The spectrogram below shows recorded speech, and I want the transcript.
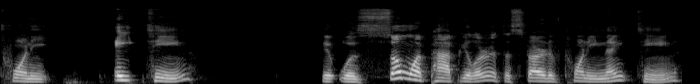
2018. It was somewhat popular at the start of 2019.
